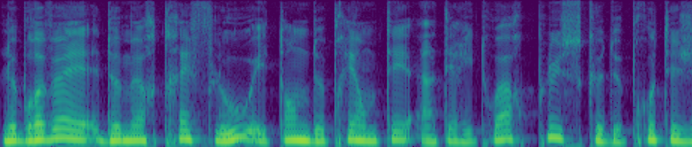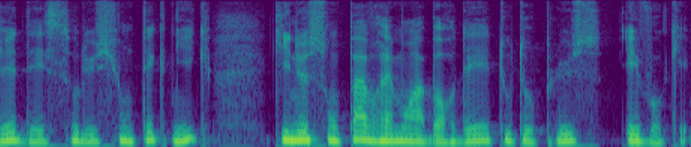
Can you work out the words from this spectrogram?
Le brevet demeure très flou et tente de préempter un territoire plus que de protéger des solutions techniques qui ne sont pas vraiment abordées, tout au plus évoquées.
